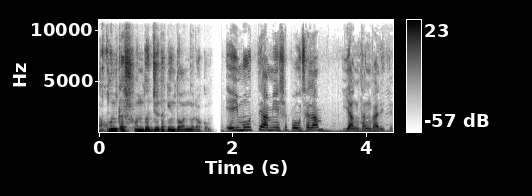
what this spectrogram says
তখনকার সৌন্দর্যটা কিন্তু অন্যরকম। এই মুহূর্তে আমি এসে পৌঁছালাম ইয়াংথাং ভ্যালিতে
